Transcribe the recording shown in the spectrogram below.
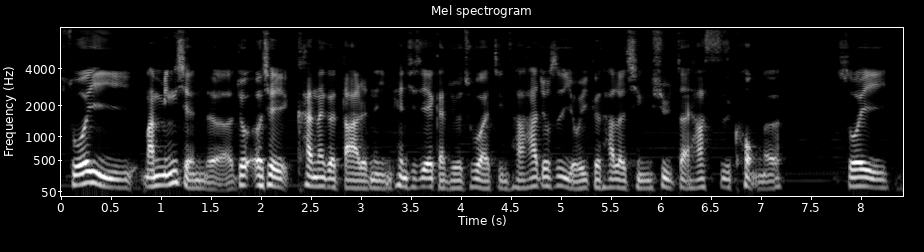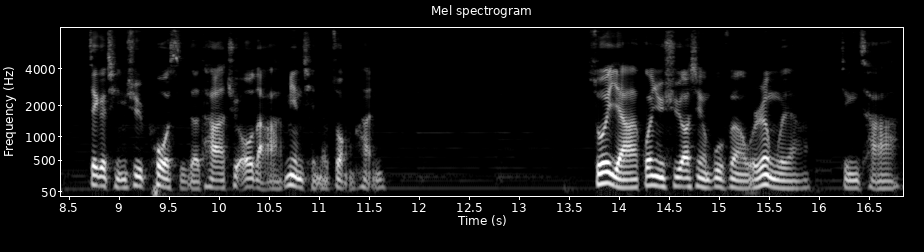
所以蛮明显的，就而且看那个打人的影片，其实也感觉出来，警察他就是有一个他的情绪在，他失控了，所以这个情绪迫使着他去殴打面前的壮汉。所以啊，关于需要性的部分，我认为啊，警察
